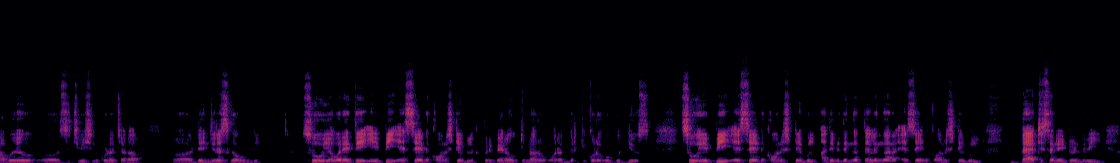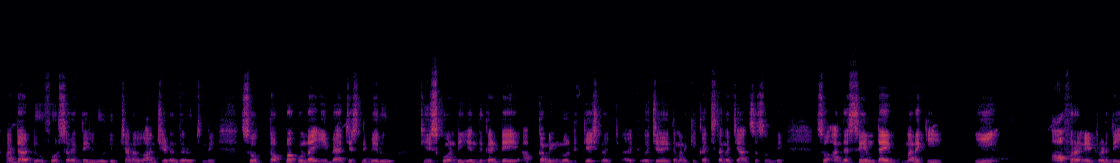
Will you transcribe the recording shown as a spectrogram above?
రాబోయే సిచ్యువేషన్ కూడా చాలా డేంజరస్గా ఉంది. సో ఎవరైతే ఏపీ ఎస్ఐ అండ్ కానిస్టేబుల్కి ప్రిపేర్ అవుతున్నారో వారందరికీ కూడా ఒక good news. So AP SI and constable అదేవిధంగా Telangana SI and constable batches అనేటువంటివి Adda two four seven Telugu YouTube channel launch చేయడం జరుగుతుంది. సో తప్పకుండా ఈ బ్యాచెస్ని మీరు తీసుకోండి. ఎందుకంటే అప్కమింగ్ నోటిఫికేషన్ వచ్చేదైతే మనకి ఖచ్చితంగా ఛాన్సెస్ ఉంది. So at the same time మనకి ఈ ఆఫర్ అనేటువంటిది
